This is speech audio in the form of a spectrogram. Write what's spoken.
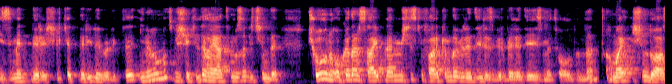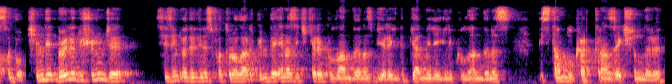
hizmetleri şirketleriyle birlikte inanılmaz bir şekilde hayatımızın içinde. Çoğunu o kadar sahiplenmişiz ki farkında bile değiliz bir belediye hizmeti olduğundan. Ama işin doğası bu. Şimdi böyle düşününce sizin ödediğiniz faturalar, günde en az iki kere kullandığınız, bir yere gidip gelmeyle ilgili kullandığınız İstanbul Kart transaction'ları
